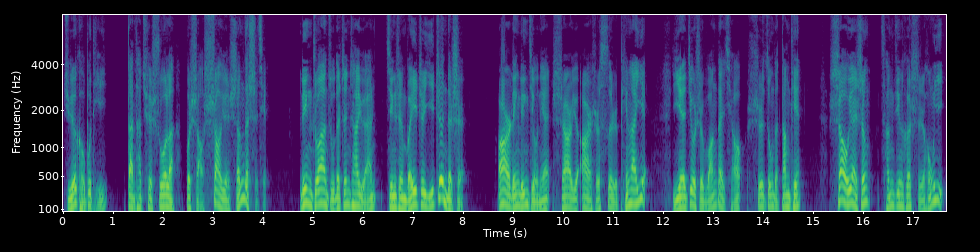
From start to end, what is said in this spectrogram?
绝口不提，但他却说了不少邵院生的事情。令专案组的侦查员精神为之一振的是，二零零九年十二月二十四日平安夜，也就是王代桥失踪的当天，邵院生曾经和史弘毅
